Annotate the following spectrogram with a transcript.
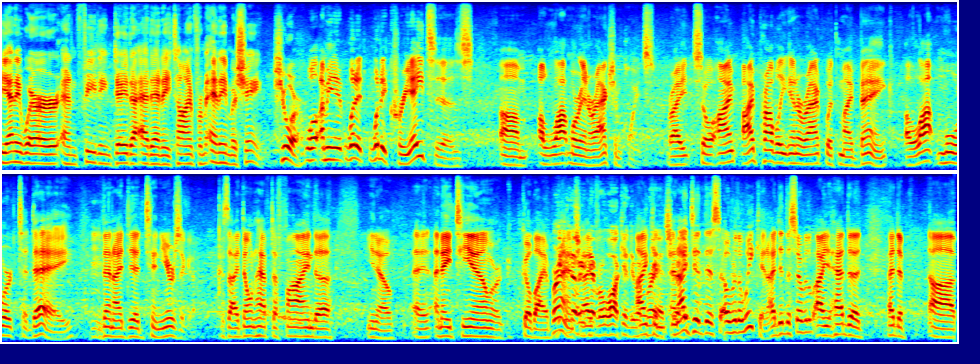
be anywhere and feeding data at any time from any machine. Sure, well I mean, what it, what it creates is um, a lot more interaction points, right? So I, I probably interact with my bank a lot more today mm. than I did 10 years ago, because I don't have to find a, you know, a, an ATM or go by a branch. You, know, you I, never walk into a I branch, can, right? And I did this over the weekend. I did this over the, I had to, I had to uh,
